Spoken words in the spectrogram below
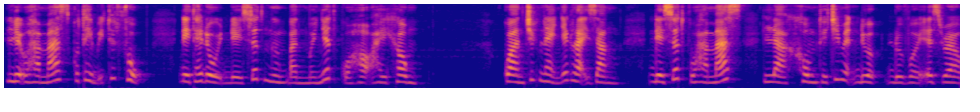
liệu Hamas có thể bị thuyết phục để thay đổi đề xuất ngừng bắn mới nhất của họ hay không. Quan chức này nhắc lại rằng đề xuất của Hamas là không thể chấp nhận được đối với Israel.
